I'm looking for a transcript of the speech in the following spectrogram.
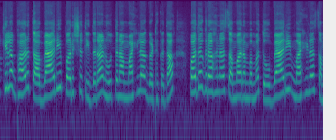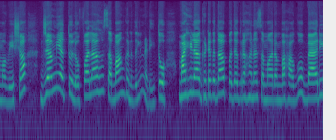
ಅಖಿಲ ಭಾರತ ಬ್ಯಾರಿ ಪರಿಷತ್ ಇದರ ನೂತನ ಮಹಿಳಾ ಘಟಕದ ಪದಗ್ರಹಣ ಸಮಾರಂಭ ಮತ್ತು ಬ್ಯಾರಿ ಮಹಿಳಾ ಸಮಾವೇಶ ಜಮಿಯತ್ತುಲು ಫಲಾಹ್ ಸಭಾಂಗಣದಲ್ಲಿ ನಡೆಯಿತು. ಮಹಿಳಾ ಘಟಕದ ಪದಗ್ರಹಣ ಸಮಾರಂಭ ಹಾಗೂ ಬ್ಯಾರಿ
